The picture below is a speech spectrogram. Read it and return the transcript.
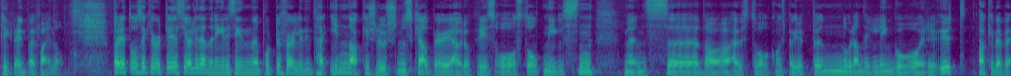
klikker inn på FI nå. Pareto Securities gjør litt endringer i sin portefølje. De tar inn Aker Solutions, Cloudberry, Europris og Stolt-Nielsen, mens uh, da Austevoll, Kongsberg Gruppen, Noran Drilling går ut. Aker BP,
